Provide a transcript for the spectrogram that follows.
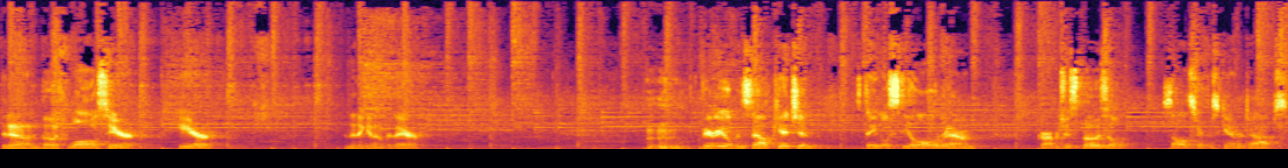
They did it on both walls here, here, and then again over there. Very open style kitchen, stainless steel all around, garbage disposal, solid surface countertops.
